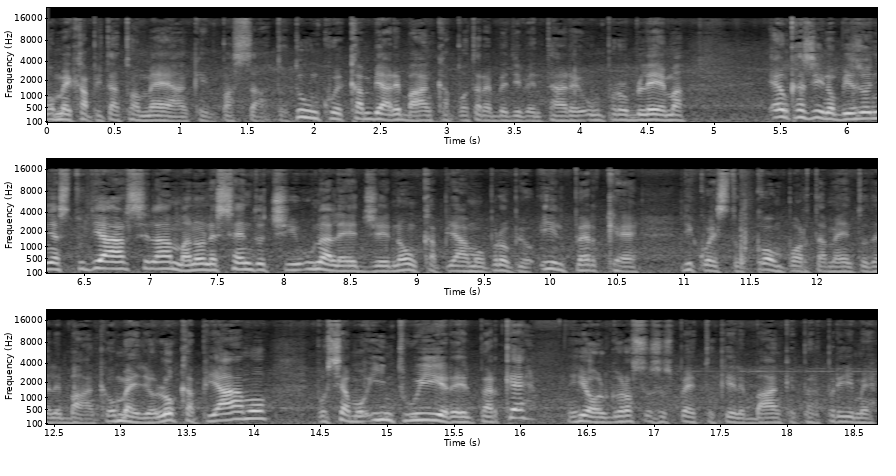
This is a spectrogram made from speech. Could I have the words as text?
come è capitato a me anche in passato. Dunque cambiare banca potrebbe diventare un problema. È un casino, bisogna studiarsela, ma non essendoci una legge non capiamo proprio il perché di questo comportamento delle banche, o meglio lo capiamo, possiamo intuire il perché. Io ho il grosso sospetto che le banche per prime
